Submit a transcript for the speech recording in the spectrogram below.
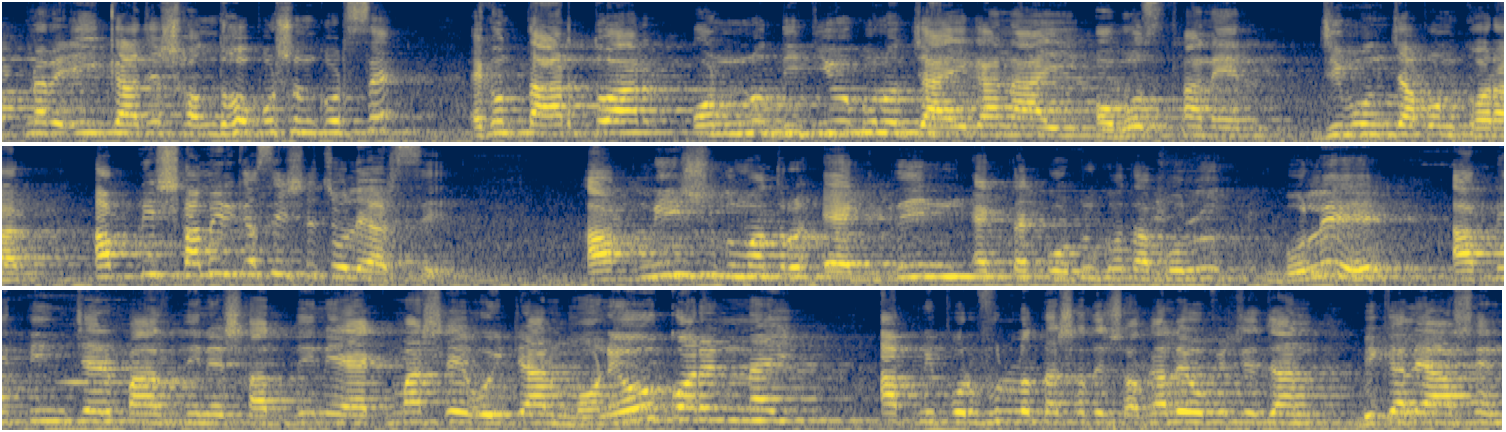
আপনার এই কাজে সন্দেহ পোষণ করছে। এখন তার তো আর অন্য দ্বিতীয় কোনো জায়গা নাই, অবস্থানের, জীবনযাপন করার। আপনি স্বামীর কাছে এসে চলে আসছে। আপনি শুধুমাত্র একদিন একটা কটু কথা বল- আপনি তিন, চার, পাঁচ দিনে, সাত দিনে, এক মাসে ওইটা আর মনেও করেন নাই। আপনি প্রফুল্লতার সাথে সকালে অফিসে যান, বিকালে আসেন,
